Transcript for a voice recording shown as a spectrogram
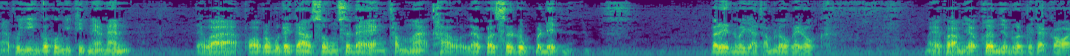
นะผู้หญิงก็คงจะคิดแนวนั้น แต่ว่าพอพระพุทธเจ้าทรงแสดงธรรมะเข้า แล้วก็สรุปประเด็น ประเด็นว่าอย่าทำโลกให้รก หมายความอย่าเพิ่มจำนวนประชากร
